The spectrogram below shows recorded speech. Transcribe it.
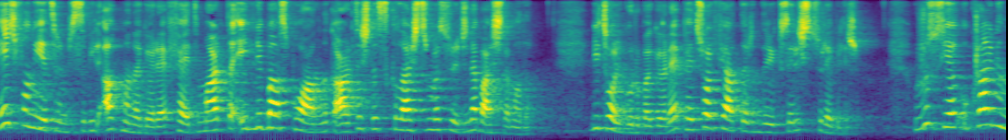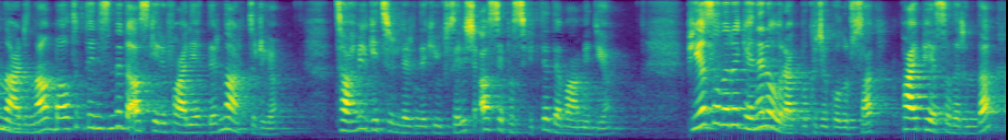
Hedge fonu yatırımcısı Bill Ackman'a göre Fed Mart'ta 50 bas puanlık artışla sıkılaştırma sürecine başlamalı. Vitol gruba göre petrol fiyatlarında yükseliş sürebilir. Rusya, Ukrayna'nın ardından Baltık Denizi'nde de askeri faaliyetlerini arttırıyor. Tahvil getirilerindeki yükseliş Asya Pasifik'te devam ediyor. Piyasalara genel olarak bakacak olursak, pay piyasalarında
